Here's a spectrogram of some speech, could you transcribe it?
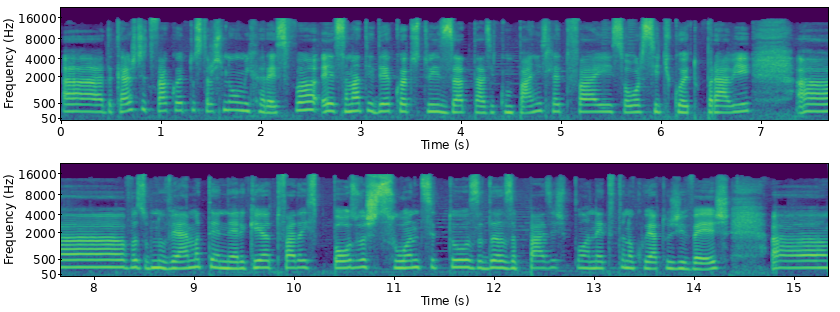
а, да кажа, че това, което страшно много ми харесва е самата идея, която стои зад тази компания. След това и Solar City, което прави а, възобновяемата енергия, това да използваш слънцето, за да запазиш планетата, на която живееш. А,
